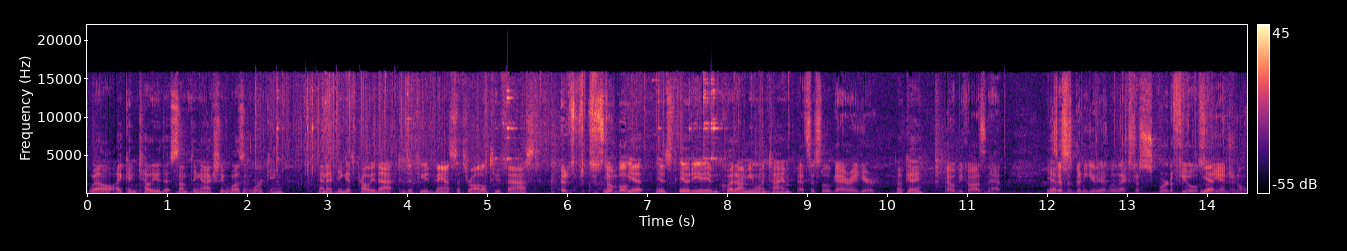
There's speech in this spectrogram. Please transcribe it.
Well, I can tell you that something actually wasn't working, and I think it's probably that because if you advance the throttle too fast, It's just a it- stumble. yep, it's it would even quit on me one time. That's this little guy right here. Okay. That would be causing that. Yep. This is going to give you that little extra squirt of fuel, so Yep. the engine will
